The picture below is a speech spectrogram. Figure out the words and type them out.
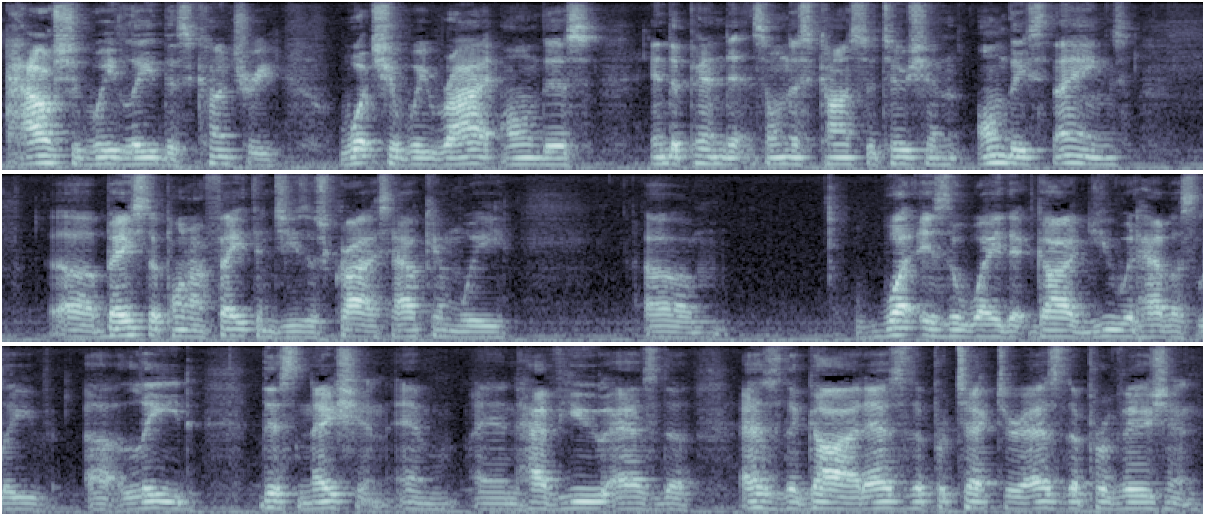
how should we lead this country? What should we write on this independence, on this Constitution, on these things? uh, based upon our faith in Jesus Christ, how can we, um, what is the way that God you would have us leave, uh, lead this nation and and have you as the as the God, as the protector, as the provision,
